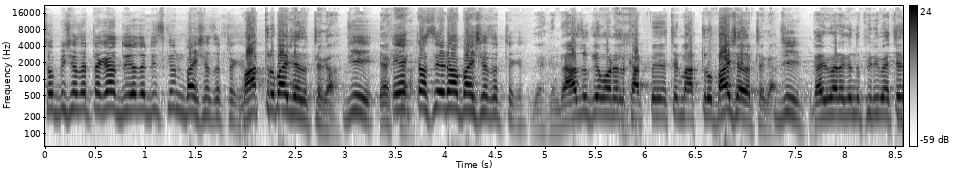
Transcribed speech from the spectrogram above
চব্বিশ হাজার টাকা দুই হাজার ডিসকাউন্ট বাইশ হাজার টাকা। মাত্র বাইশ হাজার টাকা? জি একটা। আছে এটাও বাইশ হাজার টাকা। দেখেন রাজুকে মডেল খাট পেয়ে যাচ্ছেন মাত্র বাইশ হাজার টাকা। জি। গাড়ি ভাড়া কিন্তু ফ্রি পাচ্ছেন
